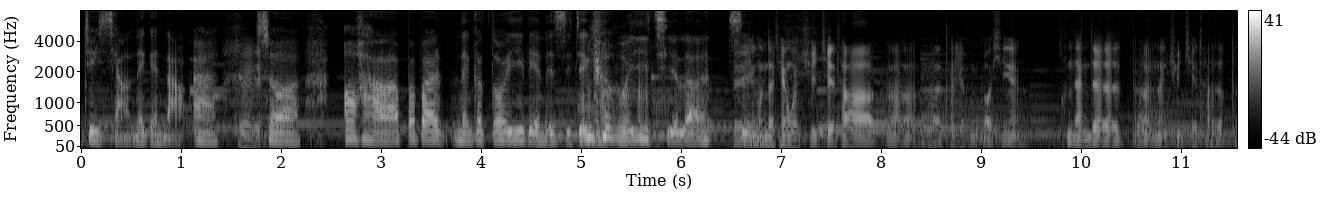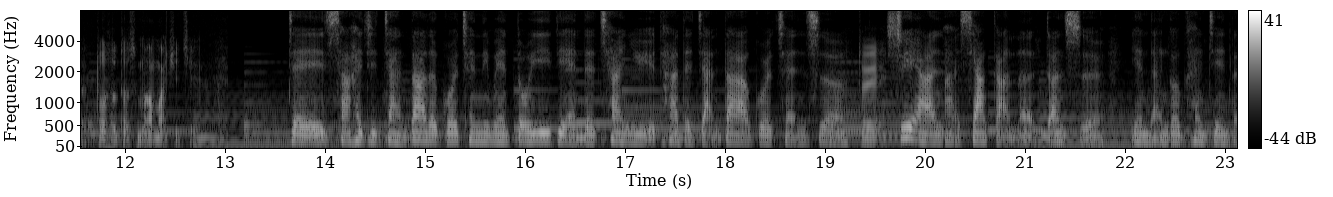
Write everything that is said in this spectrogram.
最想那个老二对，说：“哦，好啊，爸爸能够多一点的时间跟我一起了。”对，因为那天我去接他，呃呃，他就很高兴，很难得呃能去接他的，多少都是妈妈去接。在小孩子长大的过程里面，多一点的参与他的长大过程是。对，虽然啊下岗了，但是也能够看见的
